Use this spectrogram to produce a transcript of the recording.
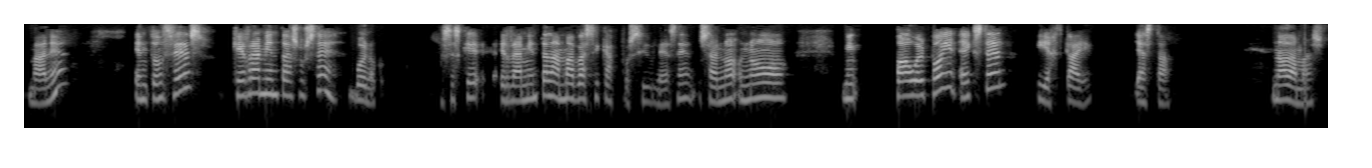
¿vale? Entonces, ¿qué herramientas usé? Bueno, pues es que herramientas las más básicas posibles, ¿eh? O sea, no, no, PowerPoint, Excel y Skype, ya está. Nada más,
